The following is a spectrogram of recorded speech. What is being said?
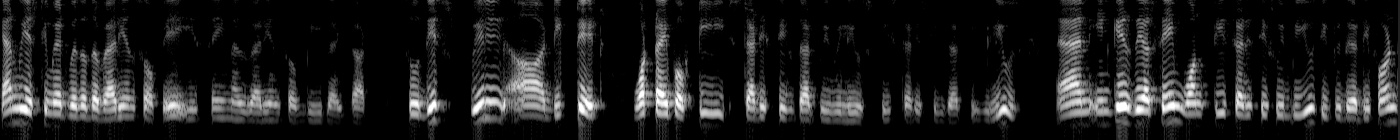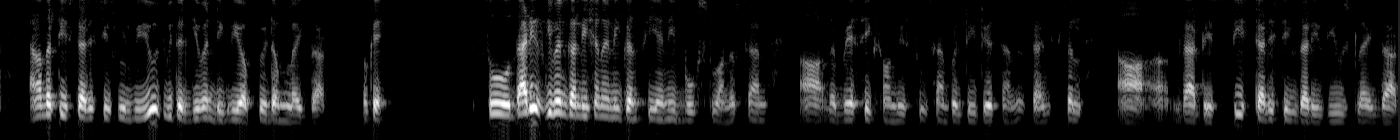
can we estimate whether the variance of A is same as variance of B like that. So, this will uh, dictate what type of t statistics that we will use, t statistics that we will use and in case they are same one t statistics will be used if they are different another t statistics will be used with a given degree of freedom like that. Okay. So, that is given condition and you can see any books to understand uh, the basics on this two sample t test and the statistical uh, that is t statistics that is used like that.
